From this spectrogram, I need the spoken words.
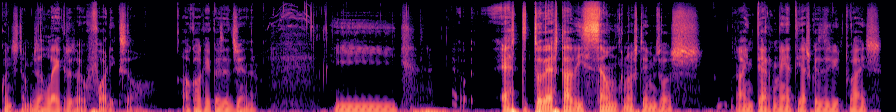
quando estamos alegres ou eufóricos ou, ou qualquer coisa do género. E esta, toda esta adição que nós temos aos, à internet e às coisas virtuais,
